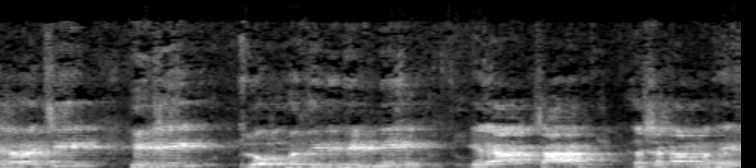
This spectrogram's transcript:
शहराची ही जी लोकप्रतिनिधींनी गेल्या चार दशकांमध्ये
